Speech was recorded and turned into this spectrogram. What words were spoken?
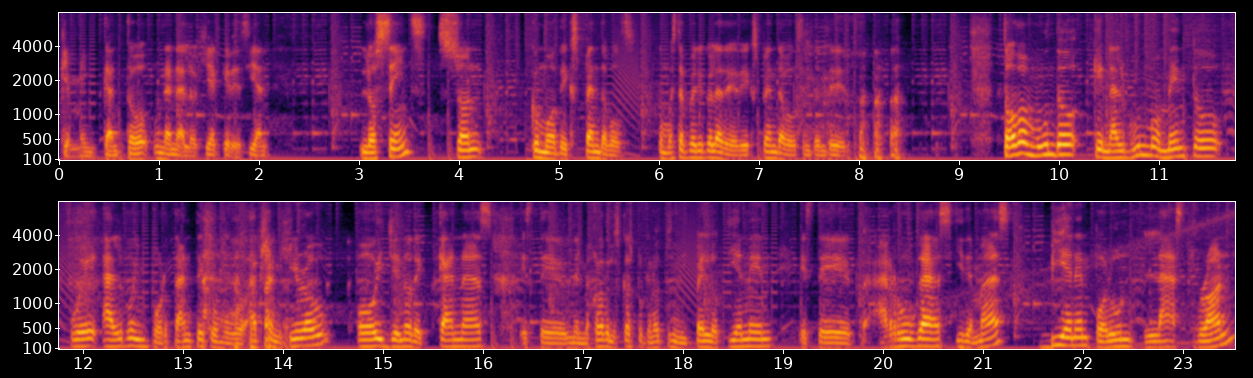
que me encantó, una analogía que decían, los Saints son como The Expendables, como esta película de The Expendables, en donde todo mundo que en algún momento fue algo importante como Action Hero hoy lleno de canas, este, en el mejor de los casos porque nosotros ni pelo tienen, este, arrugas y demás, vienen por un last run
